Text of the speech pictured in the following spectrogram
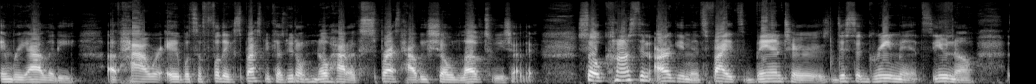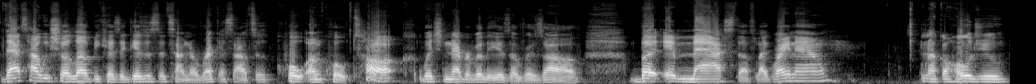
in reality of how we're able to fully express because we don't know how to express how we show love to each other. So, constant arguments, fights, banters, disagreements, you know, that's how we show love because it gives us the time to reconcile to quote unquote talk, which never really is a resolve, but it masks stuff. Like right now, I'm not gonna hold you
